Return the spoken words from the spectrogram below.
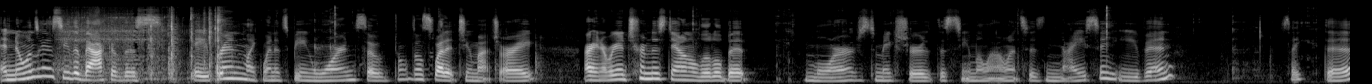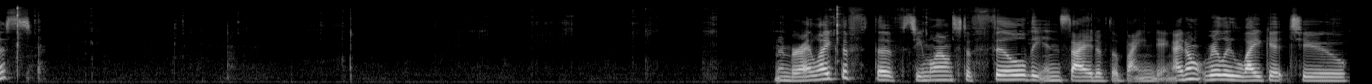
And no one's gonna see the back of this apron like when it's being worn, so don't, don't sweat it too much, all right? All right, now we're gonna trim this down a little bit more just to make sure that the seam allowance is nice and even. It's like this. Remember, I like the, the seam allowance to fill the inside of the binding. I don't really like it to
